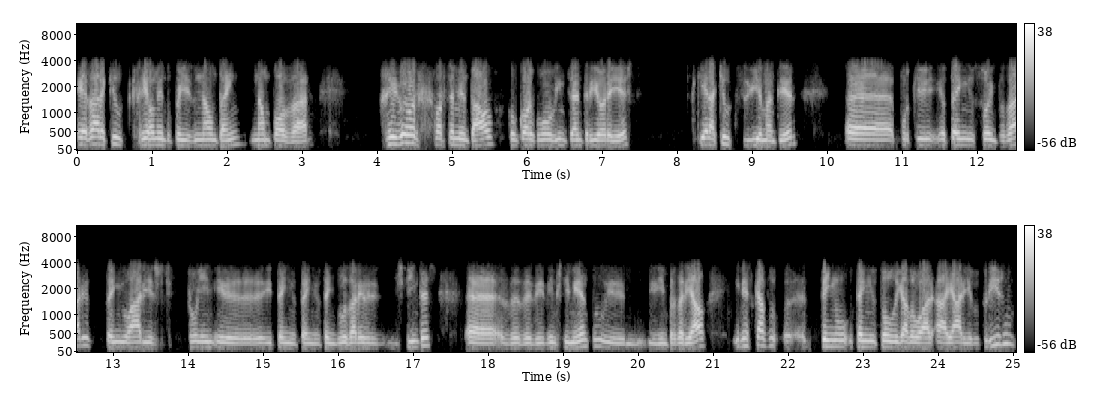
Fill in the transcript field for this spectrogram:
É dar aquilo que realmente o país não tem, não pode dar. Rigor orçamental, concordo com o ouvinte anterior a este, que era aquilo que se devia manter, uh, porque eu tenho, sou empresário, tenho áreas em, uh, e tenho, tenho, tenho duas áreas distintas uh, de, de, investimento e, e, empresarial, e nesse caso tenho, tenho, estou ligado à área do turismo,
